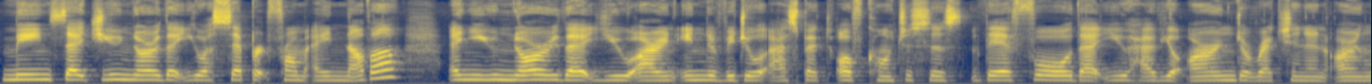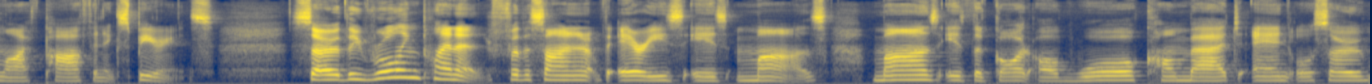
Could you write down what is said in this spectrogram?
means that you know that you are separate from another and you know that you are an individual aspect of consciousness, therefore, that you have your own direction and own life path and experience. So, the ruling planet for the sign of Aries is Mars. Mars is the god of war, combat, and also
